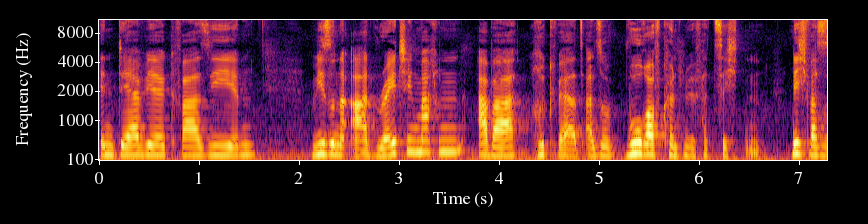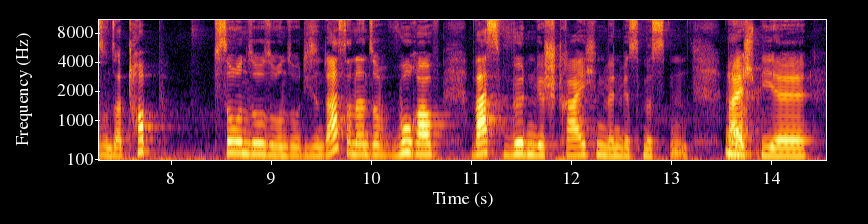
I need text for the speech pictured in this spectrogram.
in der wir quasi wie so eine Art Rating machen, aber rückwärts. Also worauf könnten wir verzichten? Nicht, was ist unser Top, so und so, so und so, dies und das, sondern so, worauf, was würden wir streichen, wenn wir es müssten? Ja.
